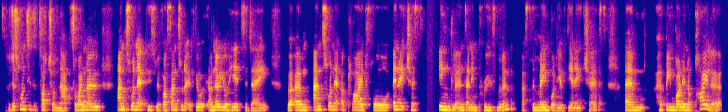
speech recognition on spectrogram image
So just wanted to touch on that. So I know Antoinette, who's with us. Antoinette, if you're, I know you're here today, but um, Antoinette applied for NHS England and Improvement. That's the main body of the NHS. Um, have been running a pilot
